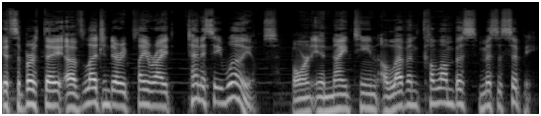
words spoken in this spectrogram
It's the birthday of legendary playwright Tennessee Williams, born in 1911, Columbus, Mississippi.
